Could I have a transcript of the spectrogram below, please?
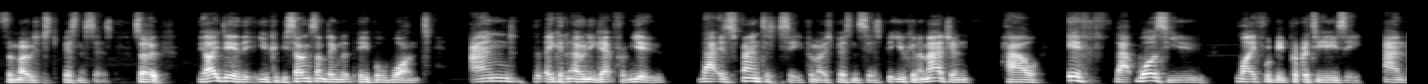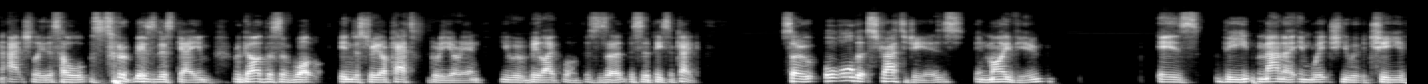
for most businesses. So the idea that you could be selling something that people want and that they can only get from you, that is fantasy for most businesses. But you can imagine how if that was you, life would be pretty easy. And actually, this whole sort of business game, regardless of what industry or category you're in, you would be like, well, this is a this is a piece of cake. So all that strategy is, in my view, is the manner in which you achieve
